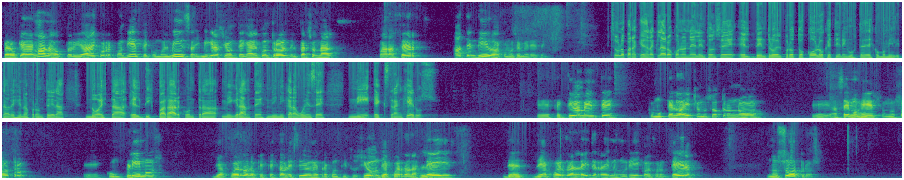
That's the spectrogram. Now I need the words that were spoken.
pero que además las autoridades correspondientes, como el MINSA y Migración, tengan el control del personal para ser atendidos a como se merecen. Solo para quedar claro, coronel, entonces el, dentro del protocolo que tienen ustedes como militares en la frontera no está el disparar contra migrantes ni nicaragüenses ni extranjeros. Efectivamente, como usted lo ha dicho, nosotros no eh, hacemos eso. Nosotros eh, cumplimos de acuerdo a lo que esté establecido en nuestra constitución, de acuerdo a las leyes, de, de acuerdo a la ley de régimen jurídico de frontera. Nosotros,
